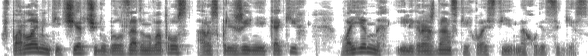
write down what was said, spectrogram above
В парламенте Черчиллю был задан вопрос о распоряжении каких военных или гражданских властей находится Гесс.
